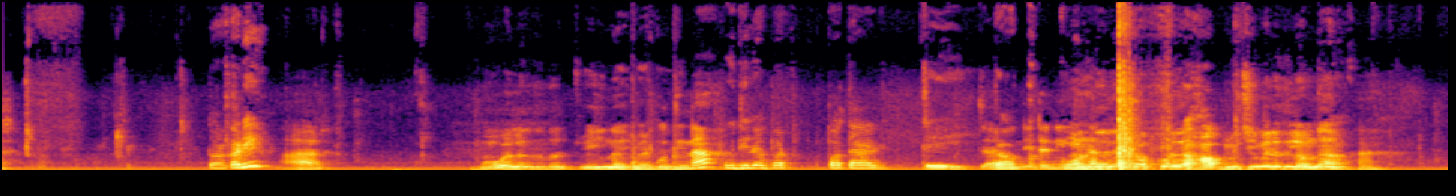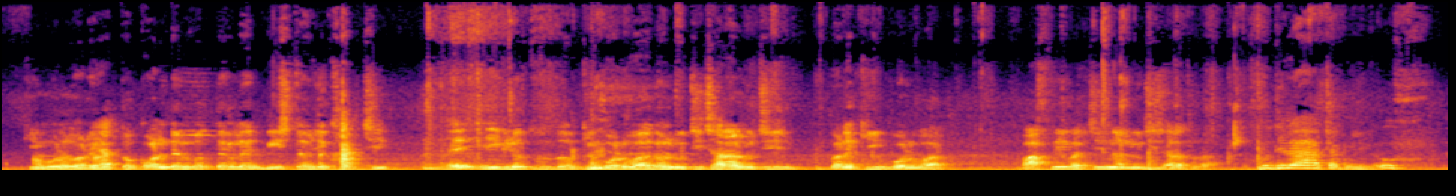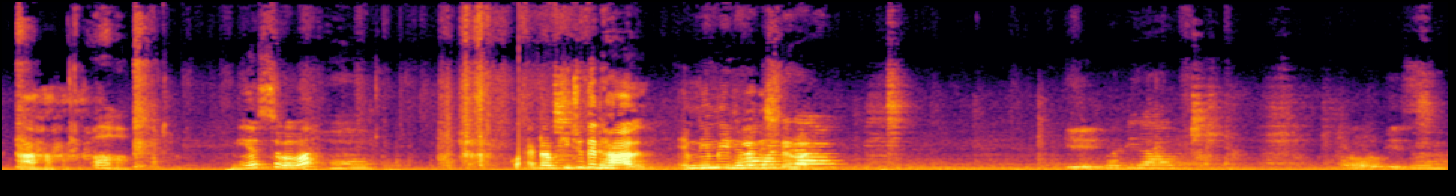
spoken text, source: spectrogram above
তরকারি? আর? মোবাইলে তো তো এই নাই পুদিনা? পুদিনা পাত- এই চাটনিটা নিয়ে চক করে হাফ লুচি মেরে দিলাম না? হ্যাঁ। কি বলব আর এত কন্টেন্ট করতে গেলে বিষটা যে খাচ্ছি। এইগুলো তো তো কি বলব একদম লুচি ছাড়া লুচি মানে কি বলব আর? বাঁচতেই পারছিস না লুচি ছাড়া তোরা। পুদিনা চাটনি উফ। আহা। নিয়ে এসছো বাবা? হ্যাঁ। একটা কিছুতে ঢাল এমনি এমনি ঢেলে দিস বাটি দাও। বাটি দাও। বড় বড় পিস হ্যাঁ।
